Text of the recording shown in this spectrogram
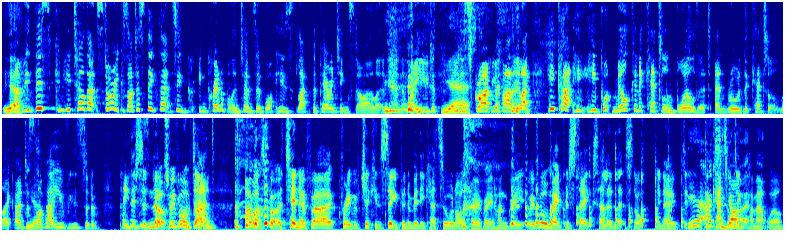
yeah. I mean, this can you tell that story because I just think that's inc- incredible in terms of what his like the parenting style and, and the way you, de- yes. you describe your father. You're like he cut he he put milk in a kettle and boiled it and ruined the kettle. Like I just yeah. love how you've you sort of painted Listen, this picture look, we've all dad. done. I once put a tin of uh, cream of chicken soup in a mini kettle when I was very very hungry. We've all made mistakes, Helen. Let's not you know yeah, the kettle didn't come out well.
